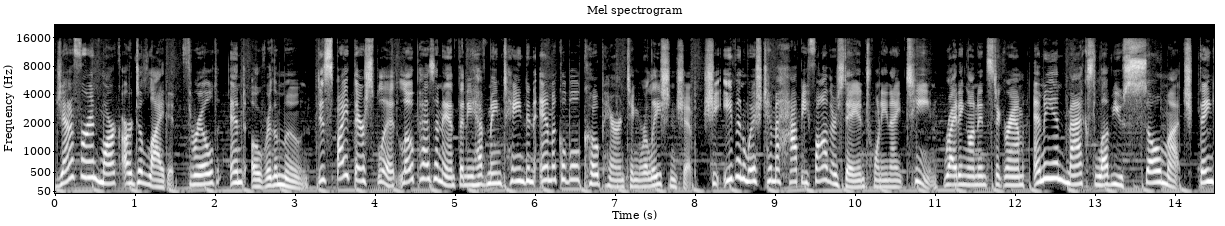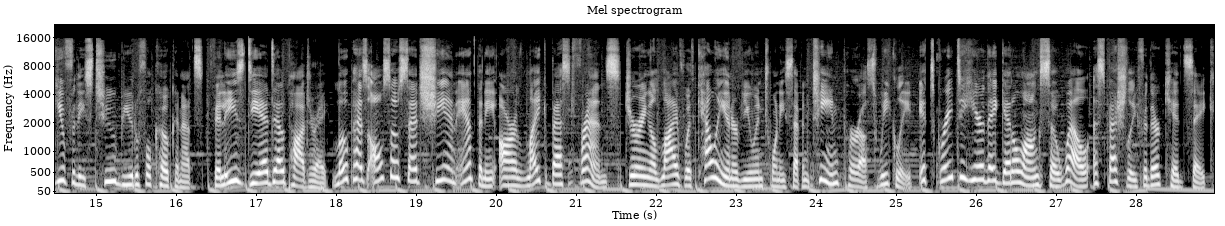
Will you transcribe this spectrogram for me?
Jennifer and Marc are delighted, thrilled, and over the moon. Despite their split, Lopez and Anthony have maintained an amicable co parenting relationship. She even wished him a happy Father's Day in 2019, writing on Instagram Emme and Max love you so much. Thank you for these two beautiful coconuts. Feliz Dia del Padre. Lopez also said she and Anthony are like best friends during a Live with Kelly interview in 2017 per Us Weekly. It's great to hear they get along so well, especially for their kids' sake.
